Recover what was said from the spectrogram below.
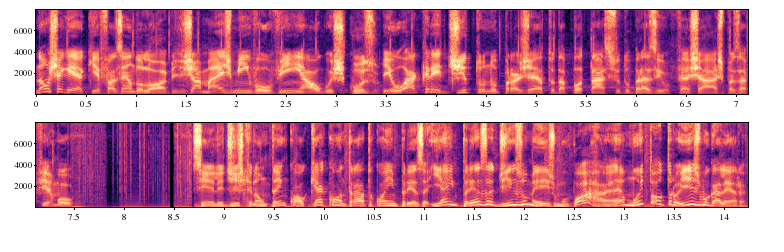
não cheguei aqui fazendo lobby, jamais me envolvi em algo escuso. Eu acredito no projeto da Potássio do Brasil. Fecha aspas, afirmou. Sim, ele diz que não tem qualquer contrato com a empresa. E a empresa diz o mesmo. Porra, é muito altruísmo, galera.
